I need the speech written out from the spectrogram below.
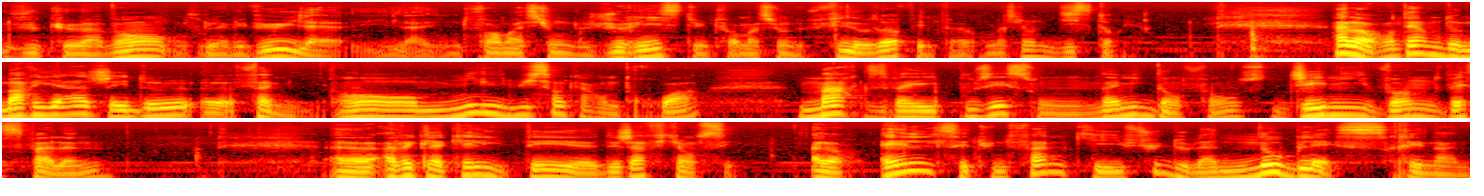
Vu qu'avant, vous l'avez vu, il a, une formation de juriste, une formation de philosophe et une formation d'historien. Alors, en termes de mariage et de euh, famille, en 1843, Marx va épouser son amie d'enfance, Jenny von Westphalen, euh, avec laquelle il était euh, déjà fiancé. Alors, elle, c'est une femme qui est issue de la noblesse rhénane.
